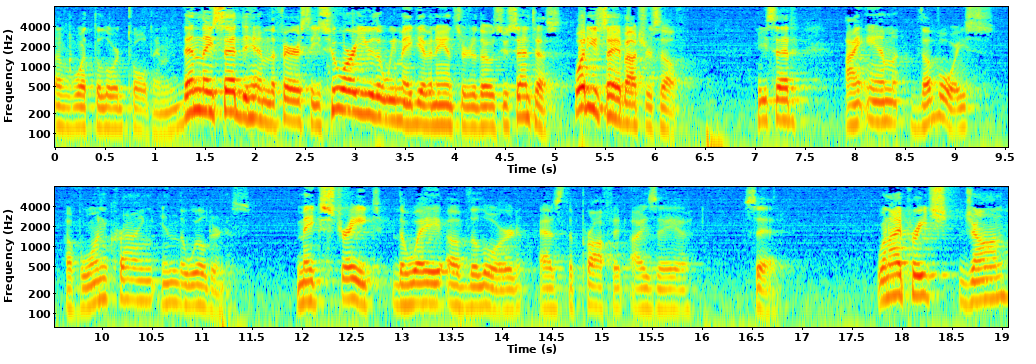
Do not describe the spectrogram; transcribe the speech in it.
of what the Lord told him. Then they said to him, the Pharisees, Who are you that we may give an answer to those who sent us? What do you say about yourself? He said, I am the voice of one crying in the wilderness. Make straight the way of the Lord, as the prophet Isaiah said. When I preach John,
